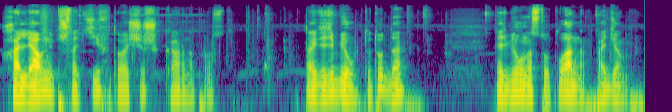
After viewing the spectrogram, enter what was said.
Халявный штатив, это вообще шикарно просто. Так, дядя Билл, ты тут, да? Дядя Билл у нас тут. Ладно, пойдем.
